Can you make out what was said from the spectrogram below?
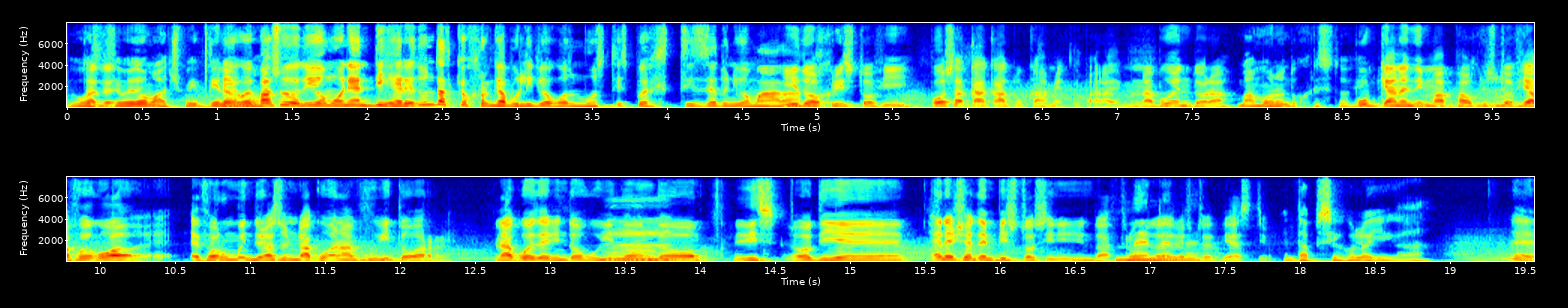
Εγώ Πάτε- θυμάμαι το μάτσο με την Εγώ Δυναμό. είπα σου ότι η Ομόνια αντιχαιρετούν τα δύο χρόνια που λείπει ο κόσμος της, που χτίζεται η ομάδα. Ή το Χριστοφί, πόσα κακά του κάμετε παράδειγμα. Να πούμε τώρα. Μα μόνο του Χριστόφι. Πού πιάνε την μάπα ο Χριστοφί, αφού εγώ ε, εθώρουν που είναι τουλάχιστον να ακούω ένα βουητό ρε. Να ακούετε είναι το βουητό, Mm. το- δις- ότι ε, δεν έχετε εμπιστοσύνη του ανθρώπου Ναι, το ναι, ναι. τελευταίο διάστημα. Είναι τα ψυχολογικά. Ναι, ε,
